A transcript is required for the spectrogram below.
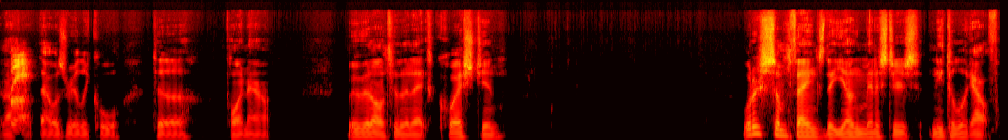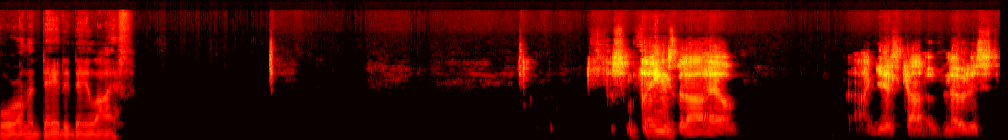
And I Right. thought that was really cool to point out. Moving on to the next question. What are some things that young ministers need to look out for on a day to day life? some things that I have, I guess, kind of noticed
